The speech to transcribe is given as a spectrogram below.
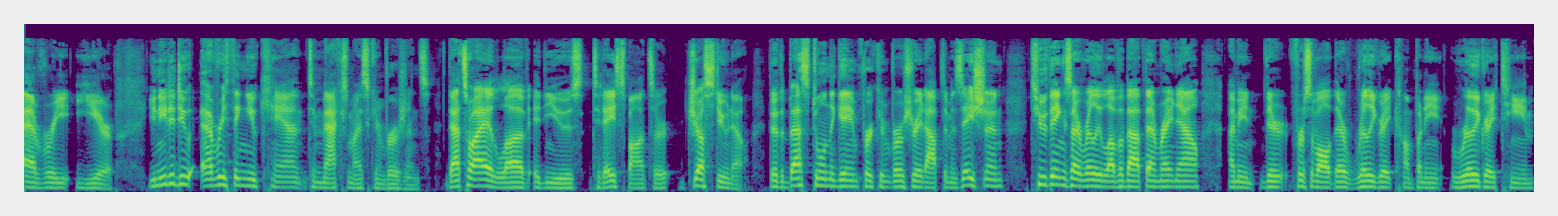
every year. You need to do everything you can to maximize conversions. That's why I love and use today's sponsor, Just Justuno. They're the best tool in the game for conversion rate optimization. Two things I really love about them right now. I mean, they're first of all, they're a really great company, really great team.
